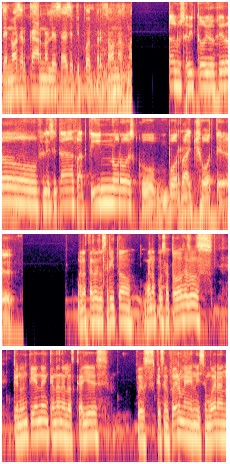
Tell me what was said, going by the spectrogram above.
de no acercárnosles a ese tipo de personas. ¿no? Hola, Lucerito, yo quiero felicitar a Ratín Orozco, borrachote. Buenas tardes, Lucerito. Bueno, pues a todos esos que no entienden, que andan en las calles, pues que se enfermen y se mueran.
